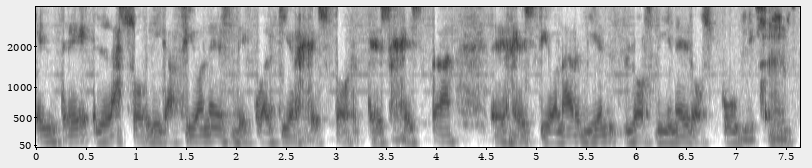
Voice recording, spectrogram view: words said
entre las obligaciones de cualquier gestor, que es eh, gestionar bien los dineros públicos.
